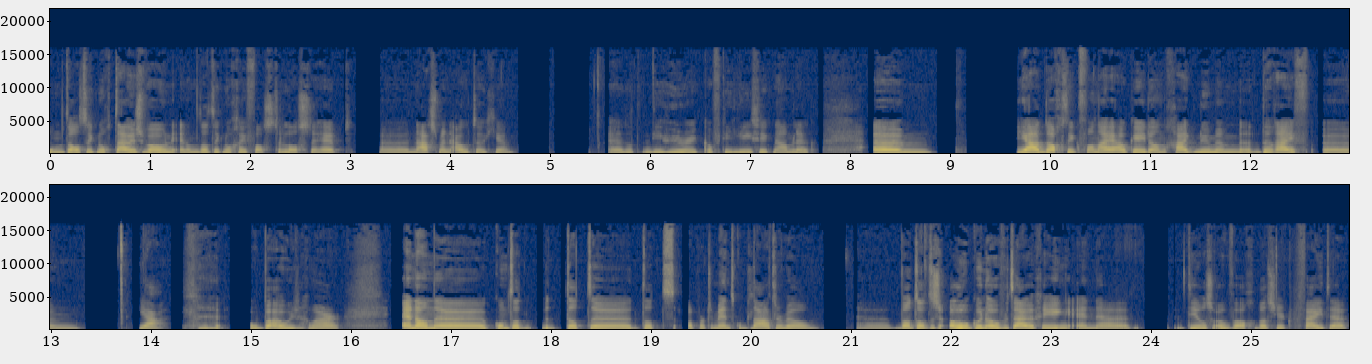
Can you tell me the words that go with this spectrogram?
Omdat ik nog thuis woon en omdat ik nog geen vaste lasten heb naast mijn autootje. Dat, die huur ik, of die lease ik namelijk. Ehm, ja, dacht ik van, nou ja, oké, dan ga ik nu mijn bedrijf ehm, ja, opbouwen, zeg maar. En dan uh, komt dat, dat, uh, dat appartement komt later wel. Uh, want dat is ook een overtuiging. En deels ook wel gebaseerd op feiten.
